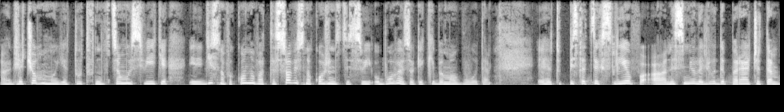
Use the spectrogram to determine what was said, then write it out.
е, для чого ми є тут, в цьому світі, і дійсно виконувати совісно кожен свій обов'язок, який би мав бути. Е, Після цих слів а, не сміли люди перечити.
